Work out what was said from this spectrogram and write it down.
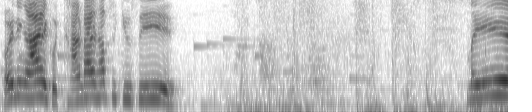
เอ้ยนี่ไงกดค้างได้ครับสกิล C นี่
